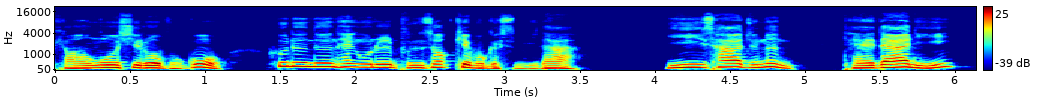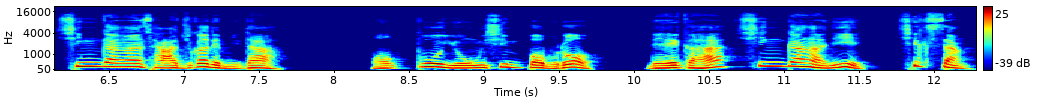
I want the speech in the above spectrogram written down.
병오시로 보고 흐르는 행운을 분석해 보겠습니다. 이 사주는 대단히 신강한 사주가 됩니다. 억부 용신법으로 내가 신강하니 식상,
